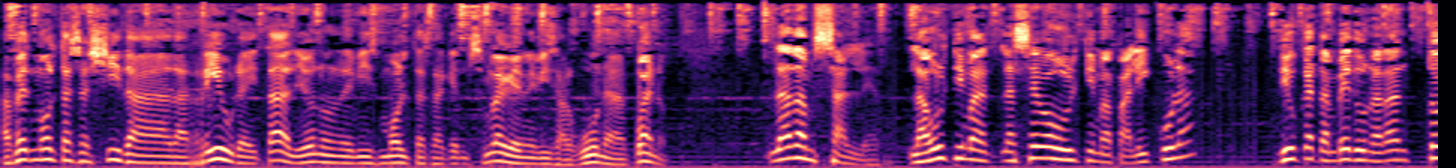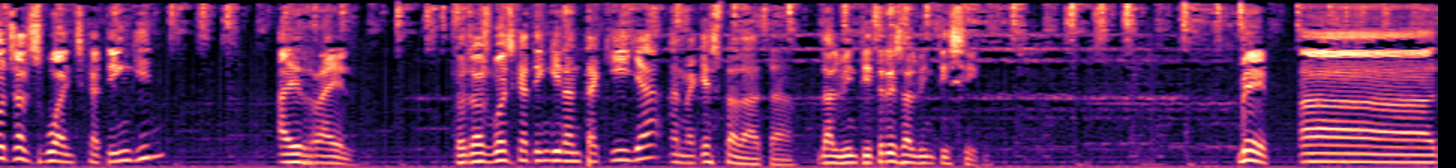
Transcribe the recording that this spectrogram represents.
ha fet moltes així de, de riure i tal, jo no n'he vist moltes d'aquest, em sembla que n'he vist alguna. Bueno, l'Adam Sandler la, última, la seva última pel·lícula diu que també donaran tots els guanys que tinguin a Israel. Tots els guanys que tinguin en taquilla en aquesta data, del 23 al 25 Bé, uh,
